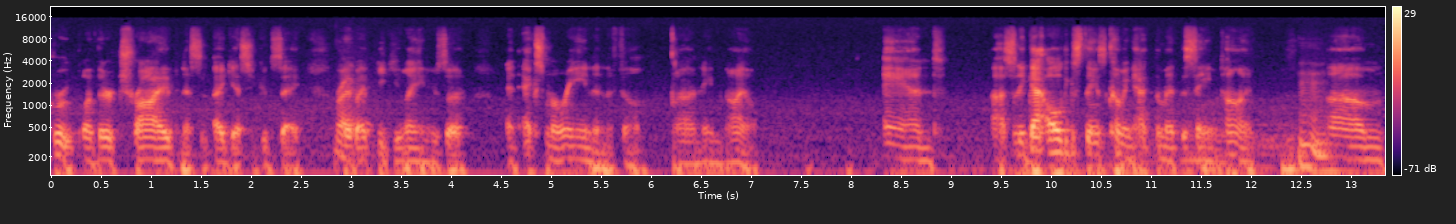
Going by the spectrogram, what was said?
group of their tribe, I guess you could say, right. by KiKi Layne, who's a an ex-marine in the film uh, named Nile. And uh, so they got all these things coming at them at the same time. Mhm. Um,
